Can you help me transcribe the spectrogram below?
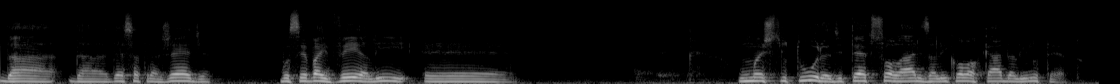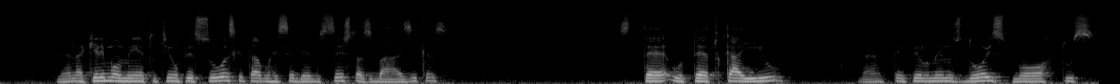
da, da, dessa tragédia, você vai ver ali é, uma estrutura de tetos solares ali colocada ali no teto. Né? Naquele momento tinham pessoas que estavam recebendo cestas básicas, o teto caiu, né? tem pelo menos dois mortos,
